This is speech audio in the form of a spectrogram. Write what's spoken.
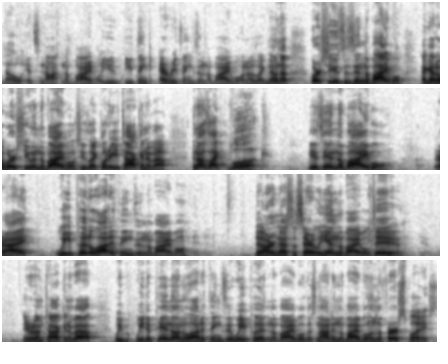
"No, it's not in the Bible. You you think everything's in the Bible?" And I was like, "No, no, horseshoes is in the Bible. I got a horseshoe in the Bible." She was like, "What are you talking about?" And I was like, "Look." It's in the Bible, right? We put a lot of things in the Bible that aren't necessarily in the Bible, too. You know what I'm talking about? We, we depend on a lot of things that we put in the Bible that's not in the Bible in the first place.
